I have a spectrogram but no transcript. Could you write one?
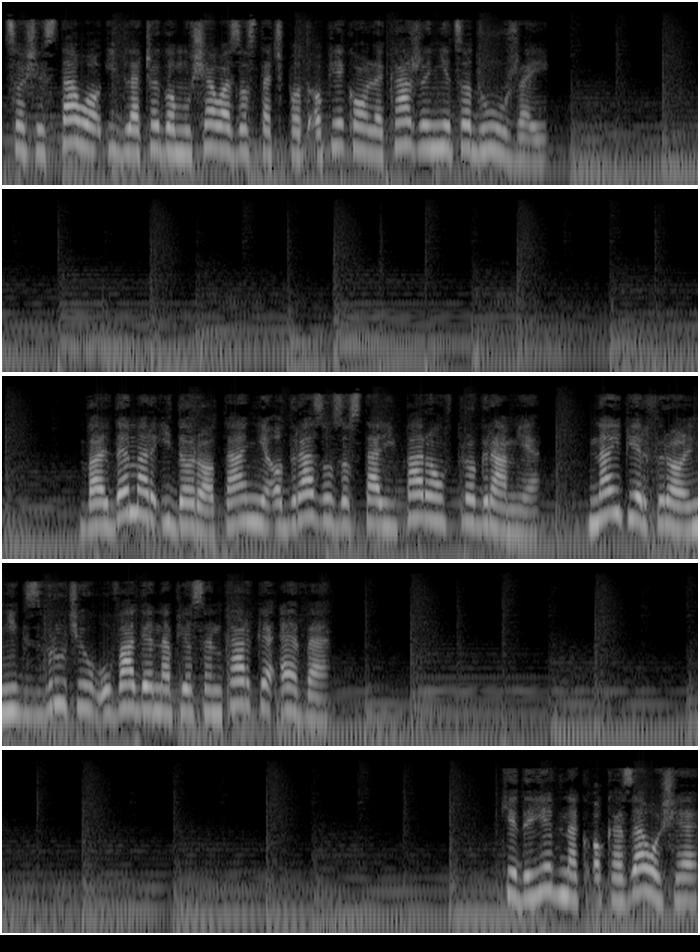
co się stało i dlaczego musiała zostać pod opieką lekarzy nieco dłużej. Waldemar i Dorota nie od razu zostali parą w programie. Najpierw rolnik zwrócił uwagę na piosenkarkę Ewę. Kiedy jednak okazało się,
